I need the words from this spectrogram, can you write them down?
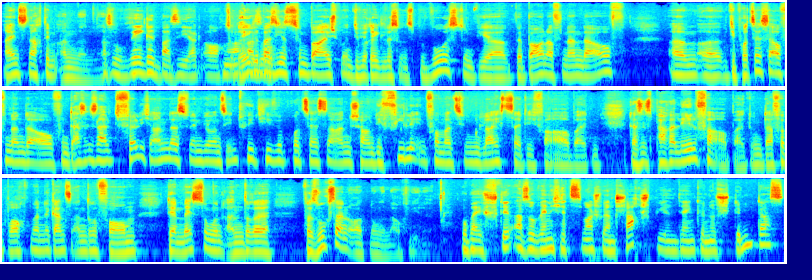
Eins nach dem anderen. Ne? Also regelbasiert auch. Ne? So regelbasiert also zum Beispiel. Und die Regel ist uns bewusst und wir, wir bauen aufeinander auf ähm, äh, die Prozesse aufeinander auf. Und das ist halt völlig anders, wenn wir uns intuitive Prozesse anschauen, die viele Informationen gleichzeitig verarbeiten. Das ist Parallelverarbeitung. Dafür braucht man eine ganz andere Form der Messung und andere Versuchsanordnungen auch wieder. Wobei, also wenn ich jetzt zum Beispiel an Schachspielen denke, ne, stimmt das?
